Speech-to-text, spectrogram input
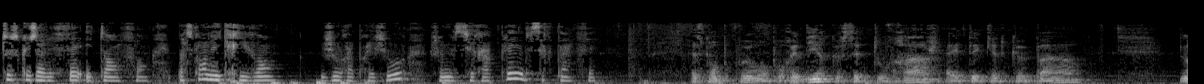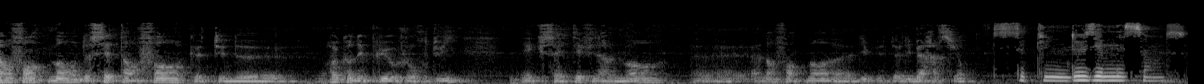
tout ce que j'avais fait étant enfant. Parce qu'en écrivant jour après jour, je me suis rappelé de certains faits. Est-ce qu'on pourrait dire que cet ouvrage a été quelque part l'enfantement de cet enfant que tu ne reconnais plus aujourd'hui et que ça a été finalement euh, un enfantement euh, de libération? C'est une deuxième naissance.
